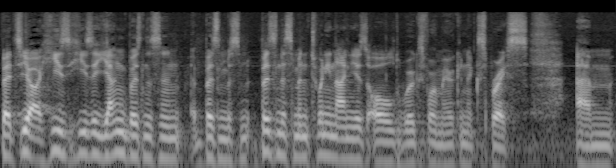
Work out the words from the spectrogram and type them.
but yeah, he's he's a young businessman business businessman 29 years old, works for American Express. Um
